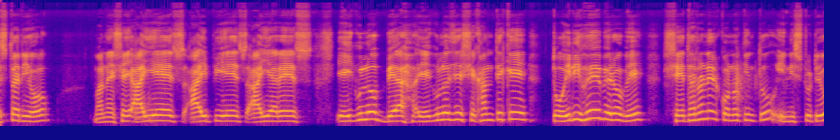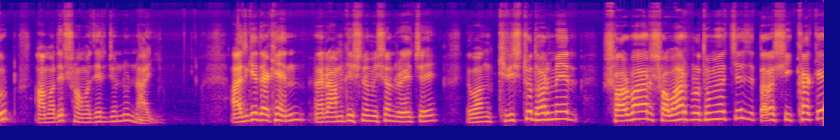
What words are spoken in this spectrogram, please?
স্তরীয় মানে সেই আইএস আইপিএস, আইআরএস, এইগুলো এগুলো যে সেখান থেকে তৈরি হয়ে বেরোবে, সে ধরনের কোনো কিন্তু ইনস্টিটিউট আমাদের সমাজের জন্য নাই। আজকে দেখেন রামকৃষ্ণ মিশন রয়েছে এবং খ্রিস্ট ধর্মের সবার সবার প্রথমে হচ্ছে যে তারা শিক্ষাকে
